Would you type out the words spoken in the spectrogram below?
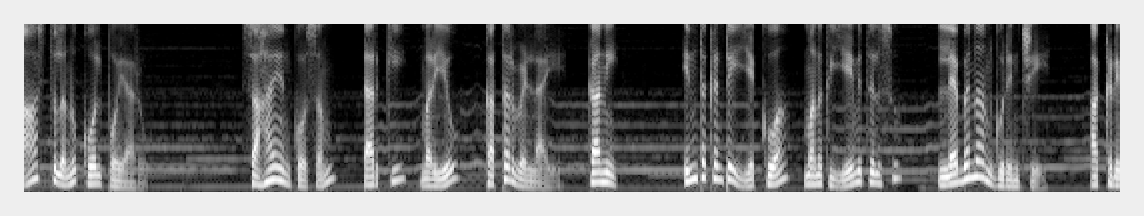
ఆస్తులను కోల్పోయారు. సహాయం కోసం టర్కీ మరియు ఖతర్ వెళ్ళాయి. కాని ఇంతకంటే ఎక్కువ మనకు ఏమి తెలుసు? లెబనాన్ గురించి అక్కడి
